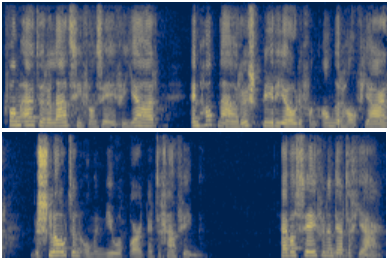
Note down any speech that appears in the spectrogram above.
kwam uit een relatie van zeven jaar en had na een rustperiode van anderhalf jaar besloten om een nieuwe partner te gaan vinden. Hij was 37 jaar,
